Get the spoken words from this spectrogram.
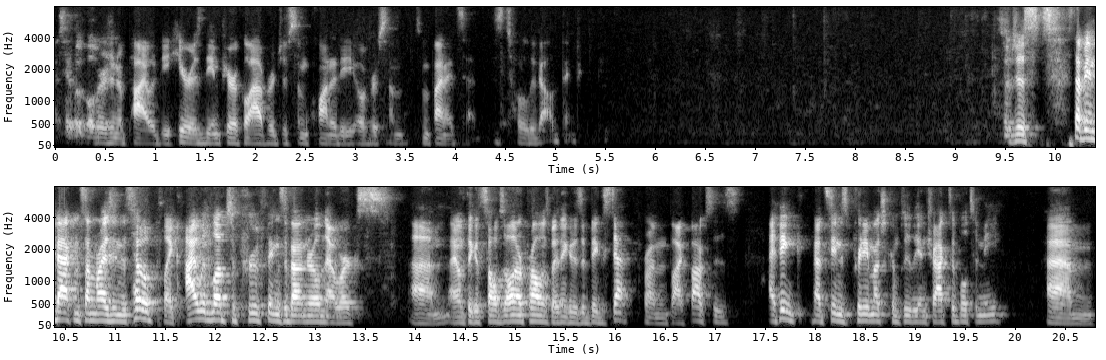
A typical version of pi would be here is the empirical average of some quantity over some, some finite set. It's a totally valid thing. So just stepping back and summarizing this hope, like I would love to prove things about neural networks. Um, I don't think it solves all our problems, but I think it is a big step from black boxes. I think that seems pretty much completely intractable to me. Um,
